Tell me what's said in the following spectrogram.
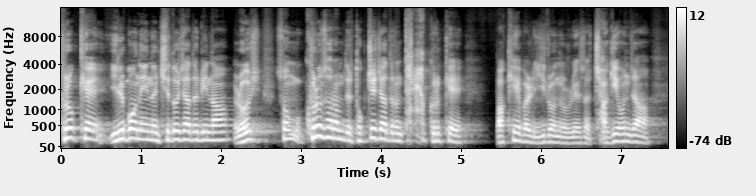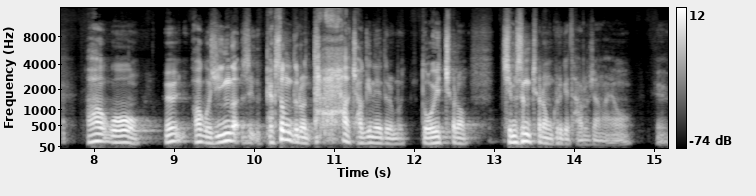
그렇게 일본에 있는 지도자들이나 러시 그런 사람들 독재자들은 다 그렇게 마키아벨리 이론을 위해서 자기 혼자 하고 예? 하고 인간 백성들은 다 자기네들 뭐 노예처럼 짐승처럼 그렇게 다루잖아요. 예.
